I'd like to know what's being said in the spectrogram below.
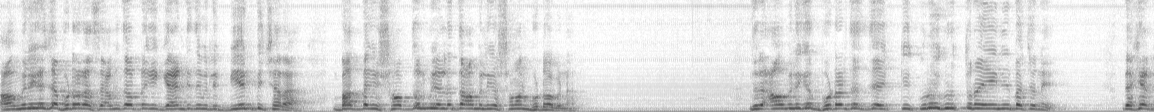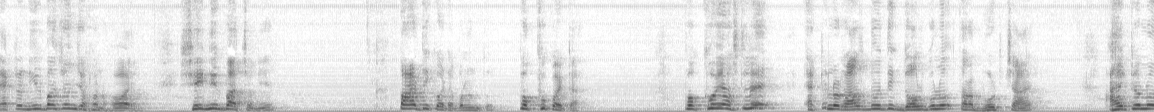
আওয়ামী লীগের যা ভোটার আছে, আমি তো আপনাকে গ্যারান্টিতে বলি বিএনপি ছাড়া। বাদ বাকি সব দল মিলালে তো আওয়ামী লীগের সমান ভোট হবে না। তাহলে আওয়ামী লীগের ভোটারদের যে কি কোনোই গুরুত্ব নাই এই নির্বাচনে, দেখেন একটা নির্বাচন যখন হয়, সেই নির্বাচনে পার্টি কয়টা বলুন তো? পক্ষ কয়টা? পক্ষ হয়ে আসলে একটা হলো রাজনৈতিক দলগুলো তারা ভোট চায়, আরেকটা হলো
